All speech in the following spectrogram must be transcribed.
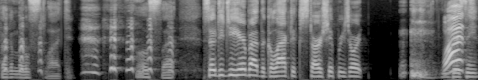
Fucking little slut. Little slut. So did you hear about the Galactic Starship Resort? What? Disney?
